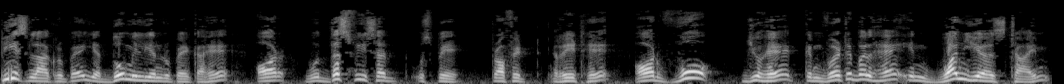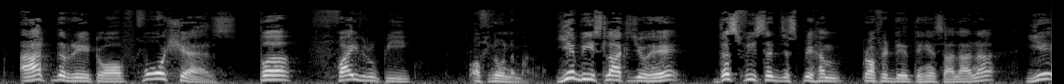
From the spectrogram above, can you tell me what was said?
بیس لاکھ روپے یا دو ملین روپے کا ہے اور وہ دس فیصد اس پہ پروفٹ ریٹ ہے اور وہ جو ہے کنورٹیبل ہے in one years time at the rate of four shares per five rupee of nominal یہ بیس لاکھ جو ہے دس فیصد جس پہ ہم پروفٹ دیتے ہیں سالانہ یہ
